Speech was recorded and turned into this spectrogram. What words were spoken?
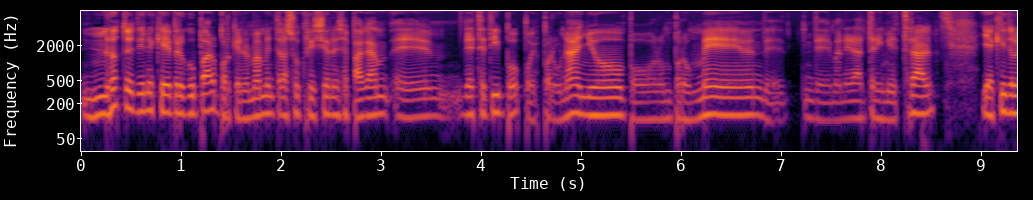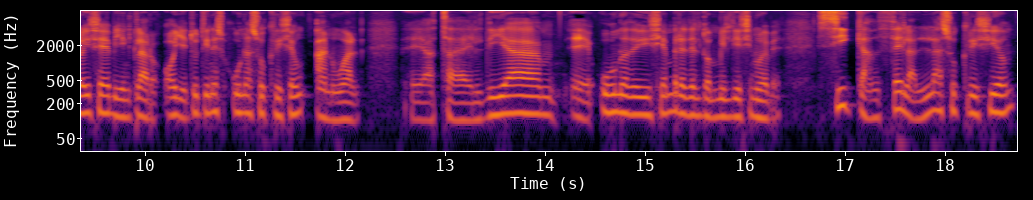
no te tienes que preocupar porque normalmente las suscripciones se pagan eh, de este tipo pues por un año, por un, por un mes, de, manera trimestral. Y aquí te lo dice bien claro, oye, tú tienes una suscripción anual eh, hasta el día 1 eh, de diciembre del 2019. Si cancelas la suscripción,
